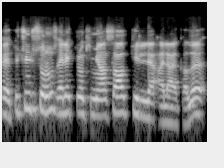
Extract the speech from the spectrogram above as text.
Evet, üçüncü sorumuz elektrokimyasal pille alakalı.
